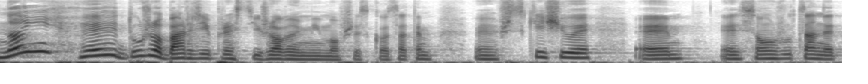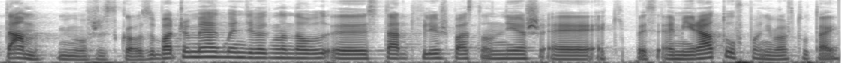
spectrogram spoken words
no i e, dużo bardziej prestiżowym mimo wszystko. Zatem wszystkie siły są rzucane tam mimo wszystko. Zobaczymy, jak będzie wyglądał start w Lierz Bastognierz ekipy z Emiratów, ponieważ tutaj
